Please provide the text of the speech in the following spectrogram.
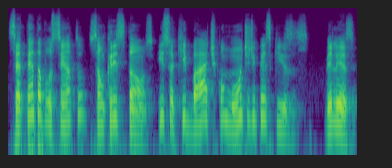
70% são cristãos. Isso aqui bate com um monte de pesquisas, beleza.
